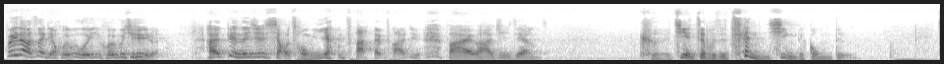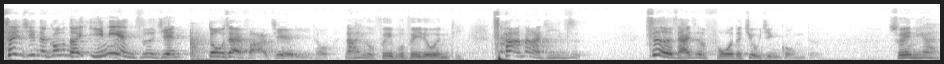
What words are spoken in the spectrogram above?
飞到这里回不回回不去了，还变成一些小虫一样爬来 爬去，爬来爬去这样子，可见这不是称性的功德，称性的功德一念之间都在法界里头，哪有飞不飞的问题？刹那即至，这才是佛的就近功德。所以你看，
